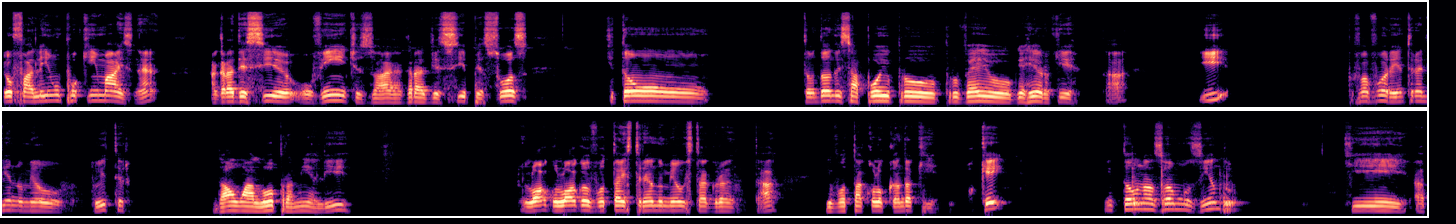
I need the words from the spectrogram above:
eu falei um pouquinho mais, né? Agradeci ouvintes, agradeci pessoas que estão estão dando esse apoio pro pro velho guerreiro aqui, tá? E por favor, entre ali no meu Twitter, dá um alô para mim ali. Logo, logo eu vou estar tá estreando o meu Instagram, tá? E vou estar tá colocando aqui, ok? Então nós vamos indo, que a,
